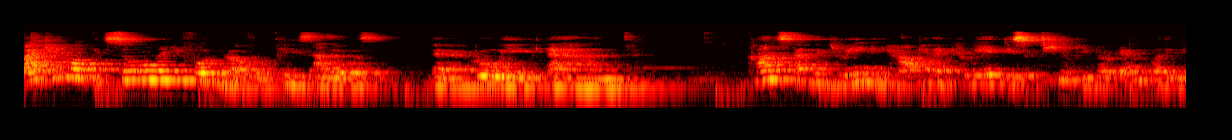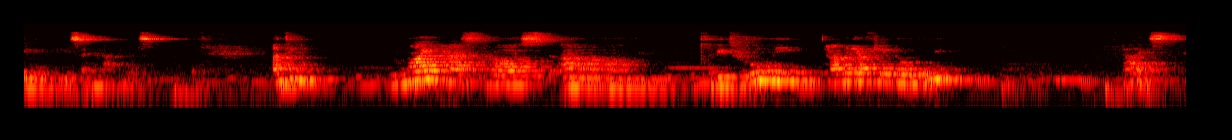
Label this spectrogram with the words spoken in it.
I came up with so many formula for peace as I was uh, growing and constantly dreaming, how can I create this utopia where everybody live in peace and happiness? Until my path crossed um, with Rumi. How many of you know Rumi? Nice.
